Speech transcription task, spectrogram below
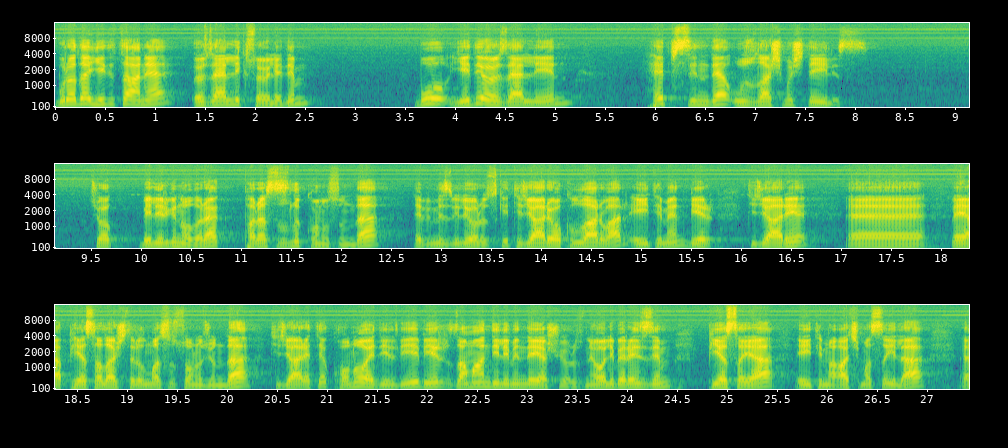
Burada yedi tane özellik söyledim. Bu yedi özelliğin hepsinde uzlaşmış değiliz. Çok belirgin olarak parasızlık konusunda hepimiz biliyoruz ki ticari okullar var. Eğitimin bir ticari eee, veya piyasalaştırılması sonucunda ticarete konu edildiği bir zaman diliminde yaşıyoruz. Neoliberalizm piyasaya eğitimi açmasıyla eee,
